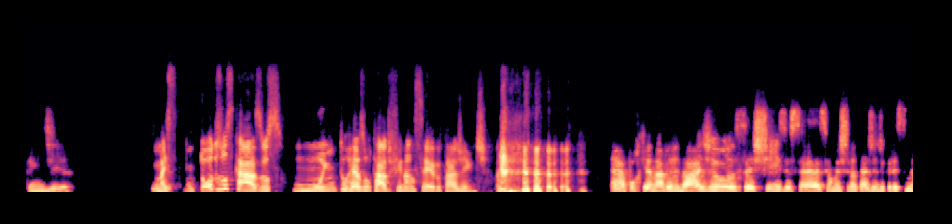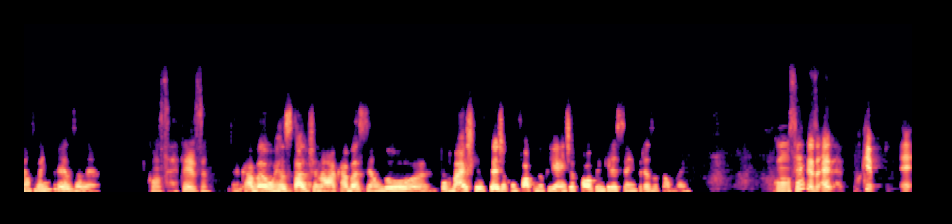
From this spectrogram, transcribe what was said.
Entendi. Mas em todos os casos, muito resultado financeiro, tá, gente? é, porque na verdade o CX e o CS é uma estratégia de crescimento da empresa, né? Com certeza. Acaba, o resultado final acaba sendo, por mais que seja com foco no cliente, é foco em crescer a empresa também. Com certeza. É, porque é,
